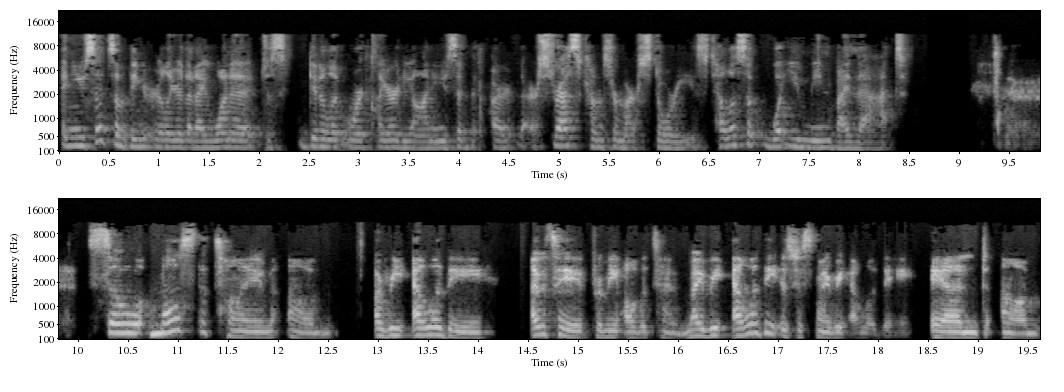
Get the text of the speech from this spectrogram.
And you said something earlier that i want to just get a little more clarity on and you said our, our stress comes from our stories tell us what you mean by that so most of the time um, a reality I would say for me all the time, my reality is just my reality. And um,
